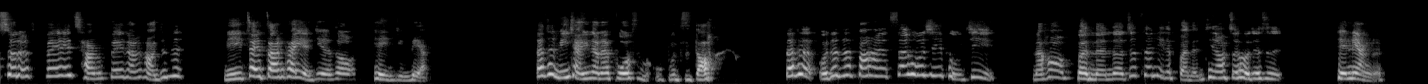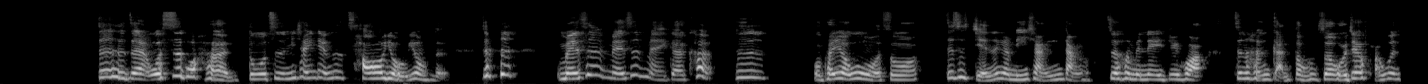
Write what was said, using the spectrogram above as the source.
睡得非常非常好。就是你在张开眼睛的时候，天已经亮。但是冥想引导在播什么，我不知道。但是我就是放在深呼吸吐气，然后本能的，就身体的本能，听到最后就是天亮了。真的是这样，我试过很多次冥想引导是超有用的，就是。每次每次每个课，就是我朋友问我说：“这是剪那个理想音档最后面那一句话，真的很感动。”的时候，我就反问：“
